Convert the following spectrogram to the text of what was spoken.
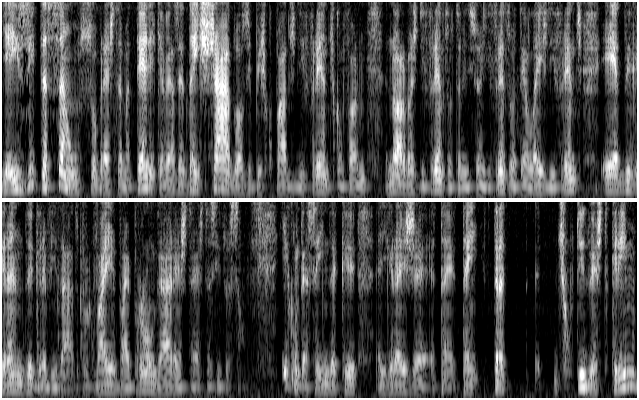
e a hesitação sobre esta matéria, que aliás é deixado aos episcopados diferentes, conforme normas diferentes, ou tradições diferentes, ou até leis diferentes, é de grande gravidade, porque vai, vai prolongar esta, esta situação. E acontece ainda que a Igreja tem, tem discutido este crime,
